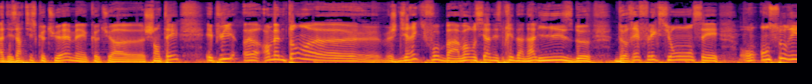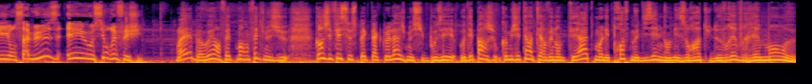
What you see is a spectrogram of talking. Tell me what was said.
à des artistes que tu aimes et que tu as euh, chanté. Et puis en même temps, je dirais qu'il faut bah, avoir aussi un esprit d'analyse, de, de réflexion. C'est on, on sourit, on s'amuse et aussi on réfléchit. Ouais, bah oui, en fait, moi, en fait, je quand j'ai fait ce spectacle-là, je me suis posé, au départ, comme j'étais intervenant de théâtre, moi, les profs me disaient, non, mais Zora, tu devrais vraiment euh,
